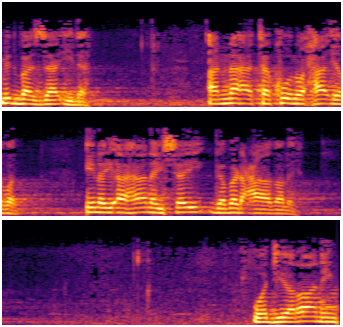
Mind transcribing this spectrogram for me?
mid baa zaaida annaha takuunu xaaidan inay ahaanaysay gabadh caada leh wajiraanin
